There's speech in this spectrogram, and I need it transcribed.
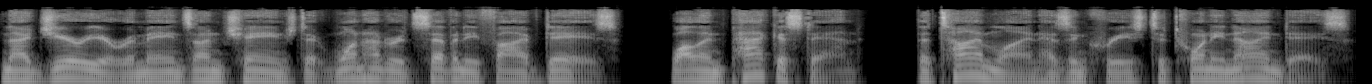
Nigeria remains unchanged at 175 days, while in Pakistan, the timeline has increased to 29 days.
